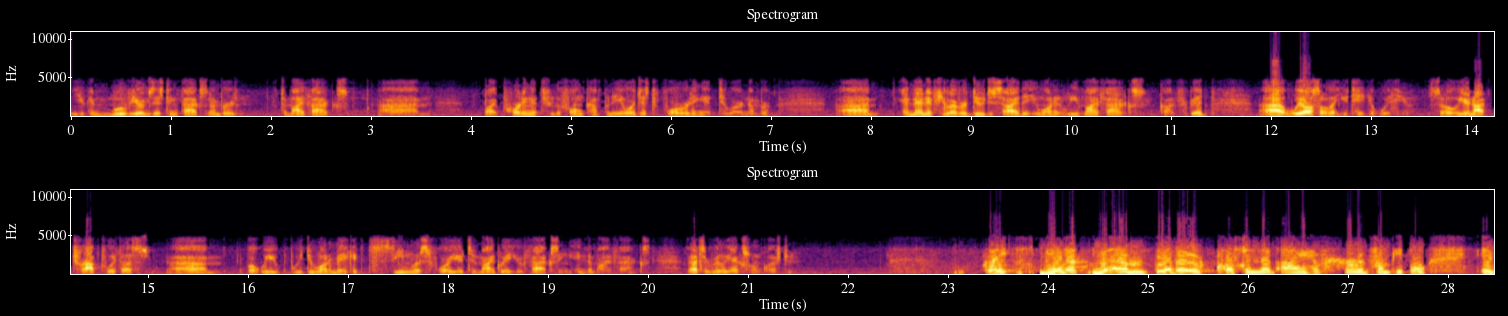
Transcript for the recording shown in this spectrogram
you can move your existing fax number to MyFax. Um, by porting it through the phone company or just forwarding it to our number. Um, and then if you ever do decide that you want to leave MyFax, God forbid, uh, we also let you take it with you. So you're not trapped with us, um, but we, we do want to make it seamless for you to migrate your faxing into MyFax. That's a really excellent question. Great. The other, um, the other question that I have heard from people is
